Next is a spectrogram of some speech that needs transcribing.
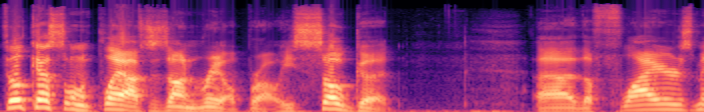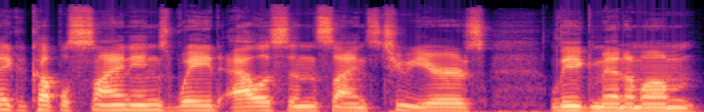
Phil Kessel in playoffs is unreal, bro. He's so good. Uh, the Flyers make a couple signings. Wade Allison signs two years, league minimum.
